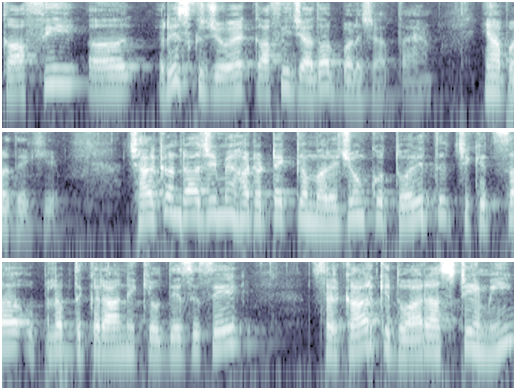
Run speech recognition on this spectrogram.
काफ़ी रिस्क जो है, काफ़ी ज़्यादा बढ़ जाता है। यहाँ पर देखिए, झारखंड राज्य में हार्ट अटैक के मरीजों को त्वरित चिकित्सा उपलब्ध कराने के उद्देश्य से सरकार के द्वारा स्टेमी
